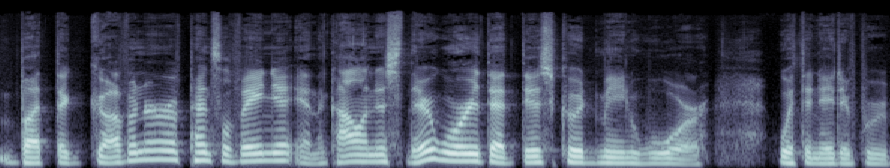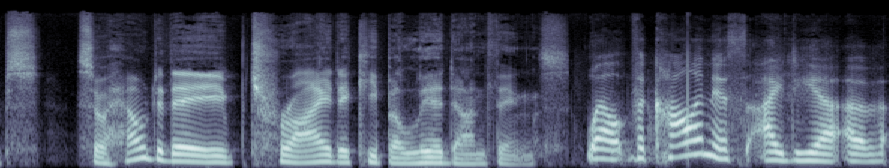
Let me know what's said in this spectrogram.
but the governor of Pennsylvania and the colonists, they're worried that this could mean war with the native groups. So, how do they try to keep a lid on things? Well, the colonists' idea of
